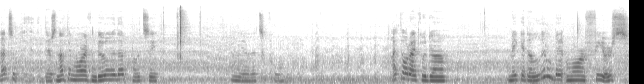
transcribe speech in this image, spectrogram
That's a, there's nothing more I can do with it. Let's see. Oh yeah, that's cool. Thought I could uh, make it a little bit more fierce,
